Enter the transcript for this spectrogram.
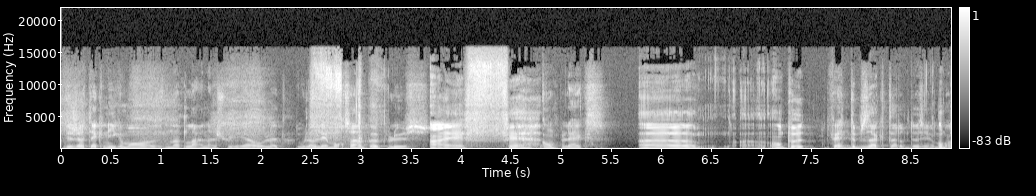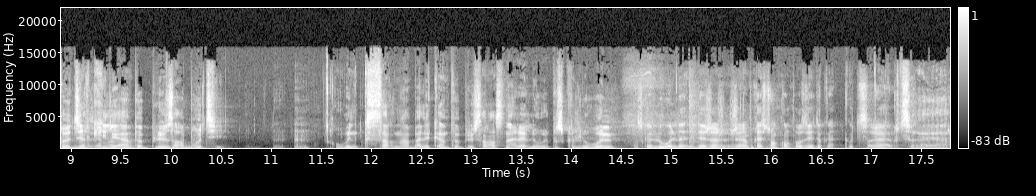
Déjà techniquement, ou là, les morceaux un peu plus. Ah. Complexe. Euh, on peut, فيه دبز أكتر الدوزيام on peut dire qu'il est un peu plus abouti. وين كسرنا بالك un peu plus راسنا على الاول باسكو الاول Parce que الأول déjà j'ai l'impression composé كنت صغير صغير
